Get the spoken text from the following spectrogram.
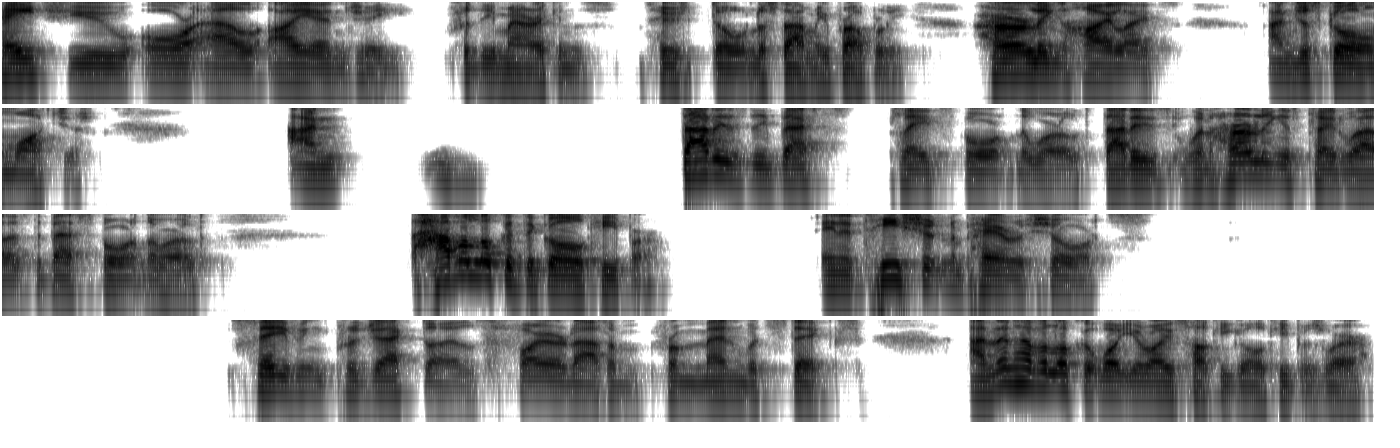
H U R L I N G for the Americans who don't understand me properly. Hurling highlights and just go and watch it. And that is the best played sport in the world. That is when hurling is played well, it's the best sport in the world. Have a look at the goalkeeper in a t-shirt and a pair of shorts, saving projectiles fired at him from men with sticks, and then have a look at what your ice hockey goalkeepers were.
